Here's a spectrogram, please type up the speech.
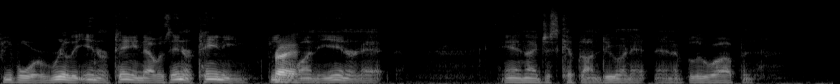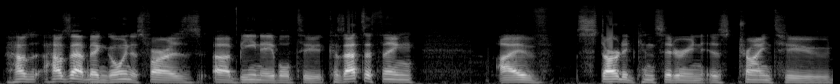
people were really entertained. I was entertaining people Right. on the internet, and I just kept on doing it, and it blew up. And How's how's that been going as far as uh, being able to? Because that's a thing I've started considering is trying to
